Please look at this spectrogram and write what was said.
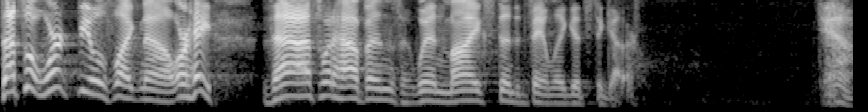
that's what work feels like now. Or, hey, that's what happens when my extended family gets together. Yeah.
